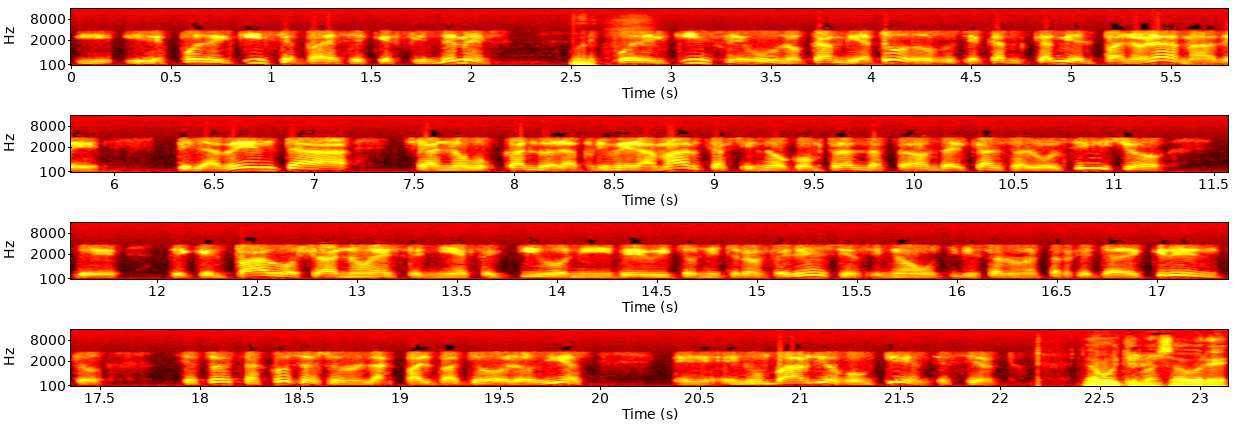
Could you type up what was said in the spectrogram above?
y, y después del 15 parece que es fin de mes. Después del 15 uno cambia todo, o sea, cambia el panorama de, de la venta, ya no buscando la primera marca, sino comprando hasta donde alcanza el bolsillo, de, de que el pago ya no es ni efectivo, ni débito, ni transferencia, sino utilizar una tarjeta de crédito. O sea, todas estas cosas son las palpa todos los días en, un barrio con clientes, ¿cierto? La última, Sabore.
